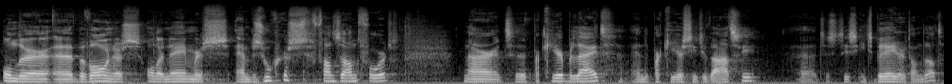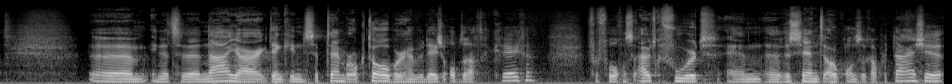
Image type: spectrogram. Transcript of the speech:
onder uh, bewoners, ondernemers en bezoekers van Zandvoort naar het uh, parkeerbeleid en de parkeersituatie. dus het is iets breder dan dat. Ehm, in het najaar, ik denk in september, oktober, hebben we deze opdracht gekregen vervolgens uitgevoerd en recent ook onze rapportage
